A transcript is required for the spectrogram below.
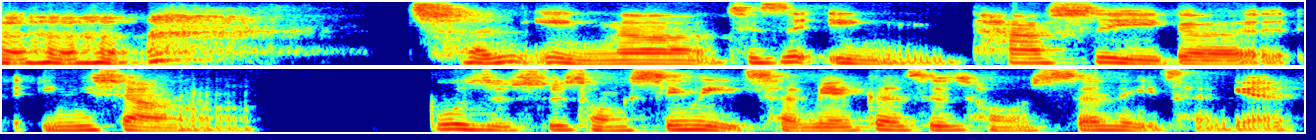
成瘾呢？其实瘾它是一个影响，不只是从心理层面，更是从生理层面。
